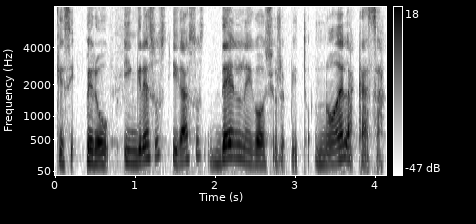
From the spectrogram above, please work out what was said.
que sí, pero ingresos y gastos del negocio, repito, no de la casa.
